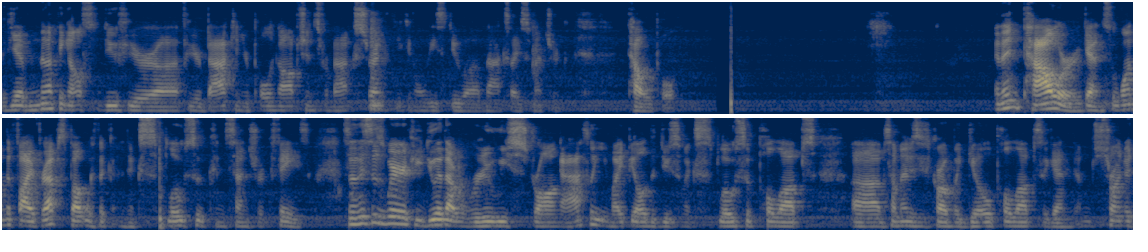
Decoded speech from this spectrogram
if you have nothing else to do for your uh, for your back and your pulling options for max strength, you can at least do a max isometric towel pull. And then power, again, so one to five reps, but with an explosive concentric phase. So this is where if you do have that really strong athlete, you might be able to do some explosive pull-ups. Um, sometimes these are called McGill pull-ups. Again, I'm just trying to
